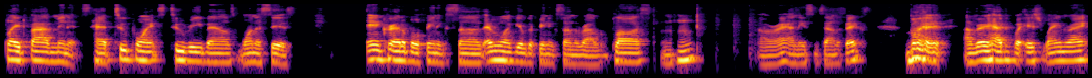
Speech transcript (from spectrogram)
played five minutes, had two points, two rebounds, one assist. Incredible Phoenix Suns. Everyone give the Phoenix Suns a round of applause. Mm-hmm. All right, I need some sound effects. But I'm very happy for Ish Wainwright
